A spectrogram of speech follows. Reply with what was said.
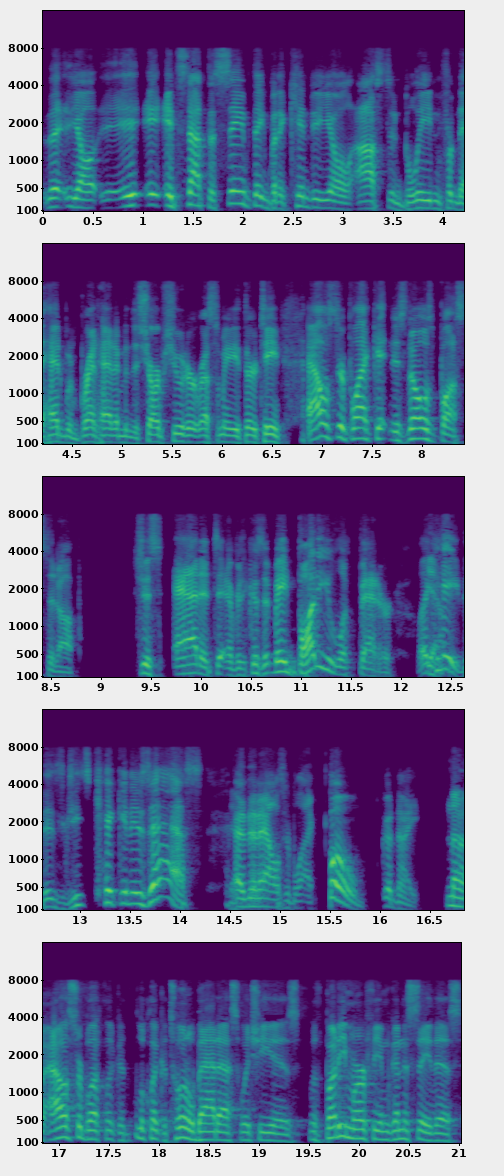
The, you know, it, it, it's not the same thing, but akin to you know Austin bleeding from the head when Bret had him in the sharpshooter at WrestleMania 13. Aleister Black getting his nose busted up just added to everything because it made Buddy look better. Like, yeah. hey, this, he's kicking his ass, yeah. and then Aleister Black, boom, good night. No, Aleister Black looked, looked like a total badass, which he is. With Buddy Murphy, I'm going to say this.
